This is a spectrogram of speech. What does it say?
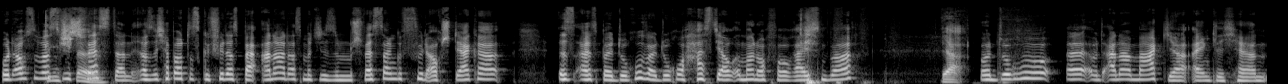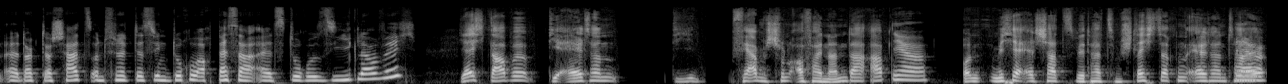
Und auch sowas Ging wie schnell. Schwestern. Also ich habe auch das Gefühl, dass bei Anna das mit diesem Schwesterngefühl auch stärker ist als bei Doro, weil Doro hasst ja auch immer noch Frau Reichenbach. Ja, Und Doro äh, und Anna mag ja eigentlich Herrn äh, Dr. Schatz und findet deswegen Doro auch besser als Doro sie, glaube ich. ja, ich glaube, die Eltern, die färben schon aufeinander ab Ja, und Michael Schatz wird halt zum schlechteren Elternteil Ja.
